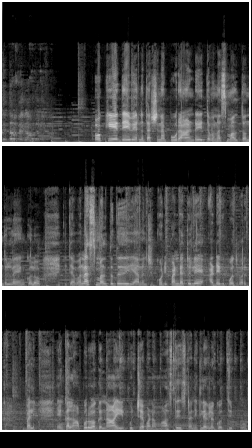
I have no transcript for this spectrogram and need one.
ಸಿದ್ಧ ಮತ್ತೆ ಗಾಮದೇವ ಓಕೆ ದೇವೇರ್ನ ದರ್ಶನ ಪೂರ ಆಂಡ್ ಇತ್ತ ವನಸ್ ಮಲ್ತೊಂದುಲ್ಲ ಎಂಕುಲು. ಇತ್ತ ವನಸ್ ಮಲ್ತದ ಯಾನೊಂಜಿ ಕೊಡಿ ಪಂಡತುಲೆ ಅಡೆಗ್ ಪೋದು ಬರ್ಕ. ಬಲೆ, ಎಂಕಲ್ ಅಪೂರ್ವಾಗ ನಾಯಿ ಪುಚ್ಚೆ ಪಣ ಮಸ್ತ್ ಇಷ್ಟ ನಿಕ್ಲೆಗಳ ಗೊತ್ತಿಪ್ಪು.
